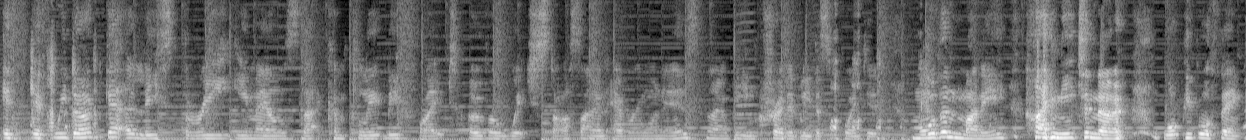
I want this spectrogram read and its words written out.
If if we don't get at least three emails that completely fight over which star sign everyone is, then I'll be incredibly disappointed. More than money, I need to know what people think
